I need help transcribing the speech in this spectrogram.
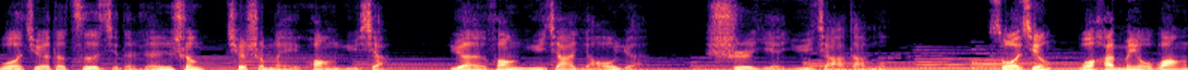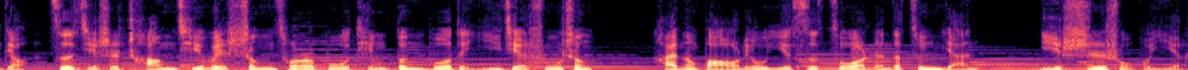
我觉得自己的人生却是每况愈下，远方愈加遥远，视野愈加淡漠。所幸我还没有忘掉自己是长期为生存而不停奔波的一介书生，还能保留一丝做人的尊严，已实属不易了。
